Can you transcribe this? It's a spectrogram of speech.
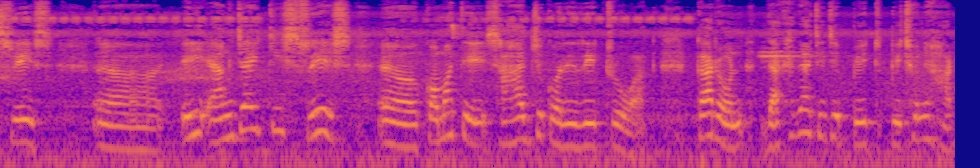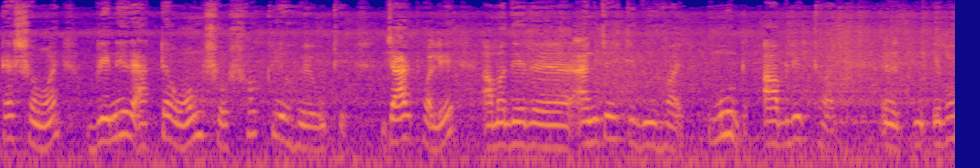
স্ট্রেস এই অ্যাংজাইটি স্ট্রেস কমাতে সাহায্য করে রেট্রো ওয়াক কারণ দেখা গেছে যে পেট, পেছনে হাঁটার সময় ব্রেনের একটা অংশ সক্রিয় হয়ে ওঠে, যার ফলে আমাদের অ্যাংজাইটি দূর হয় মুড আপলিফট হয় এবং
